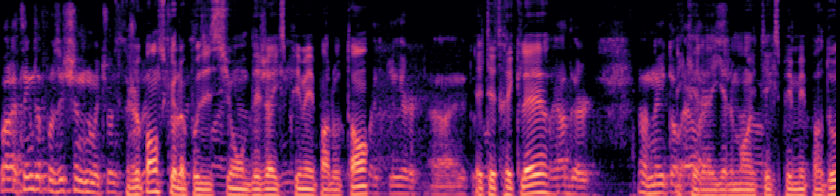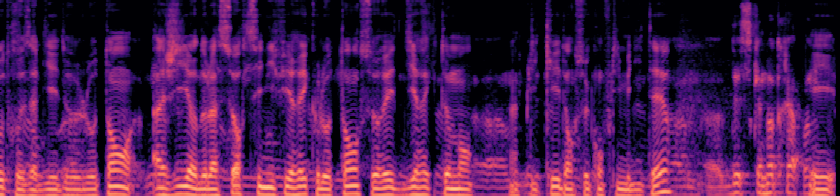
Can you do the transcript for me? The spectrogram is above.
Je pense que la position déjà exprimée par l'OTAN était très claire et qu'elle a également été exprimée par d'autres alliés de l'OTAN. Agir de la sorte signifierait que l'OTAN serait directement impliquée dans ce conflit militaire. Et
